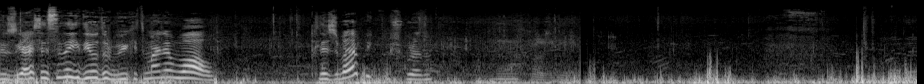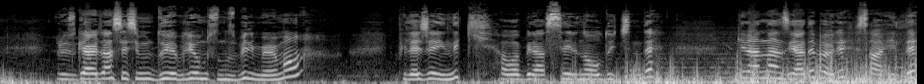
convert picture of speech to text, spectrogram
Rüzgar sesi de gidiyordur büyük ihtimalle. Wow. Plajı bayağı büyükmüş buranın. Rüzgardan sesimi duyabiliyor musunuz bilmiyorum ama plaja indik. Hava biraz serin olduğu için de girenden ziyade böyle sahilde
